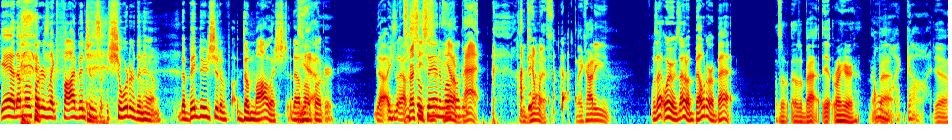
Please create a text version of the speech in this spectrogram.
yeah, that motherfucker's like five inches shorter than him. The big dude should have demolished that Yeah. motherfucker. Yeah, he's like, I'm Especially still saying, he had a bat to begin with. Like, how do you? Was that wait? Was that a belt or a bat? It was a, it was a bat. It, right here. A Oh bat. my god! Yeah.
